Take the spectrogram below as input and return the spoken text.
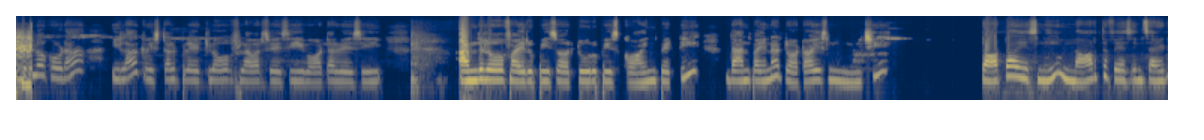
ఇంట్లో కూడా ఇలా క్రిస్టల్ ప్లేట్లో ఫ్లవర్స్ వేసి వాటర్ వేసి అందులో five rupees or two rupees coin పెట్టి దానిపైన టాటాయిస్ నుంచి టాటాయిస్ని నార్త్ ఫేసింగ్ సైడ్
